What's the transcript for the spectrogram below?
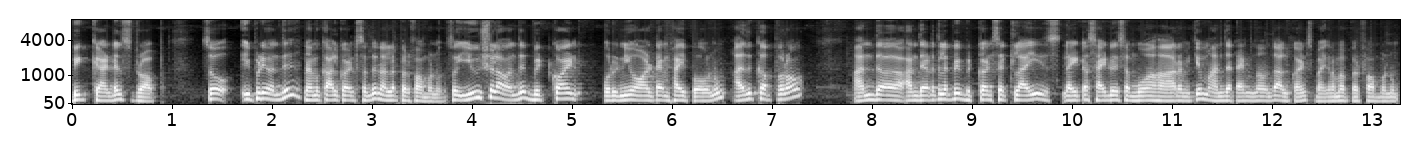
big candles drop so இப்படி வந்து நமக்கு ஆல்காயின்ஸ் வந்து நல்லா பெர்ஃபார்ம் பண்ணும். ஸோ யூஸ்வலாக வந்து பிட்காயின் ஒரு நியூ ஆல் டைம் ஹை போகணும். அதுக்கப்புறம் அந்த அந்த இடத்துல போய் பிட்காயின் செட்டில் ஆகி லைட்டாக சைட்வேஸில் மூவ் ஆக ஆரம்பிக்கும். அந்த டைம் தான் வந்து ஆல்காயின்ஸ் பயங்கரமாக பெர்ஃபார்ம் பண்ணும்.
